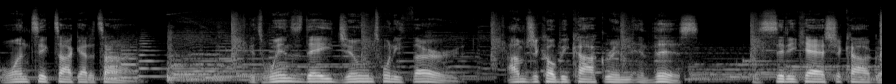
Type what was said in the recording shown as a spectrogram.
one TikTok at a time. It's Wednesday, June 23rd. I'm Jacoby Cochran, and this is CityCast Chicago.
